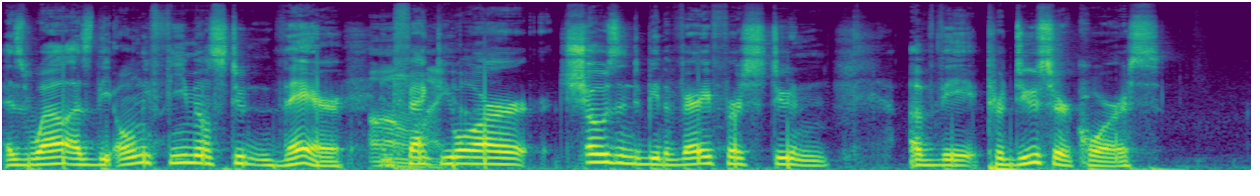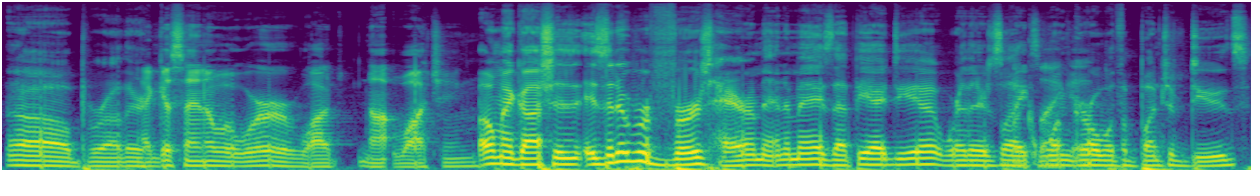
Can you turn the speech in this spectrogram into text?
as well as the only female student there. In Oh fact, my you are chosen to be the very first student of the producer course. Oh, brother. I guess I know what we're wa- not watching. Oh my gosh, is, is it a reverse harem anime? Is that the idea where there's like one it. girl with a bunch of dudes?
